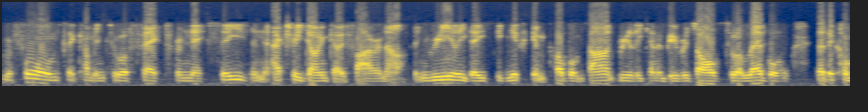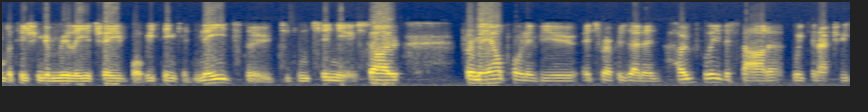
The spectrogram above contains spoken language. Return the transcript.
reforms that come into effect from next season actually don't go far enough. And really, these significant problems aren't really going to be resolved to a level that the competition can really achieve what we think it needs to to continue. So, from our point of view, it's represented hopefully the start of we can actually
